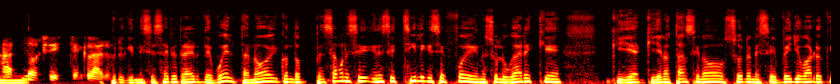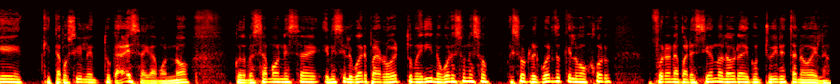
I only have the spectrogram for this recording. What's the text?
Ah, no existe, claro. Pero que es necesario traer de vuelta, ¿no? Y cuando pensamos en ese, en ese Chile que se fue, en esos lugares que, que, ya, que ya no están, sino solo en ese bello barrio que, que está posible en tu cabeza, digamos, ¿no? Cuando pensamos en, esa, en ese lugar para Roberto Merino, ¿cuáles son esos, esos recuerdos que a lo mejor fueron apareciendo a la hora de construir esta novela?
